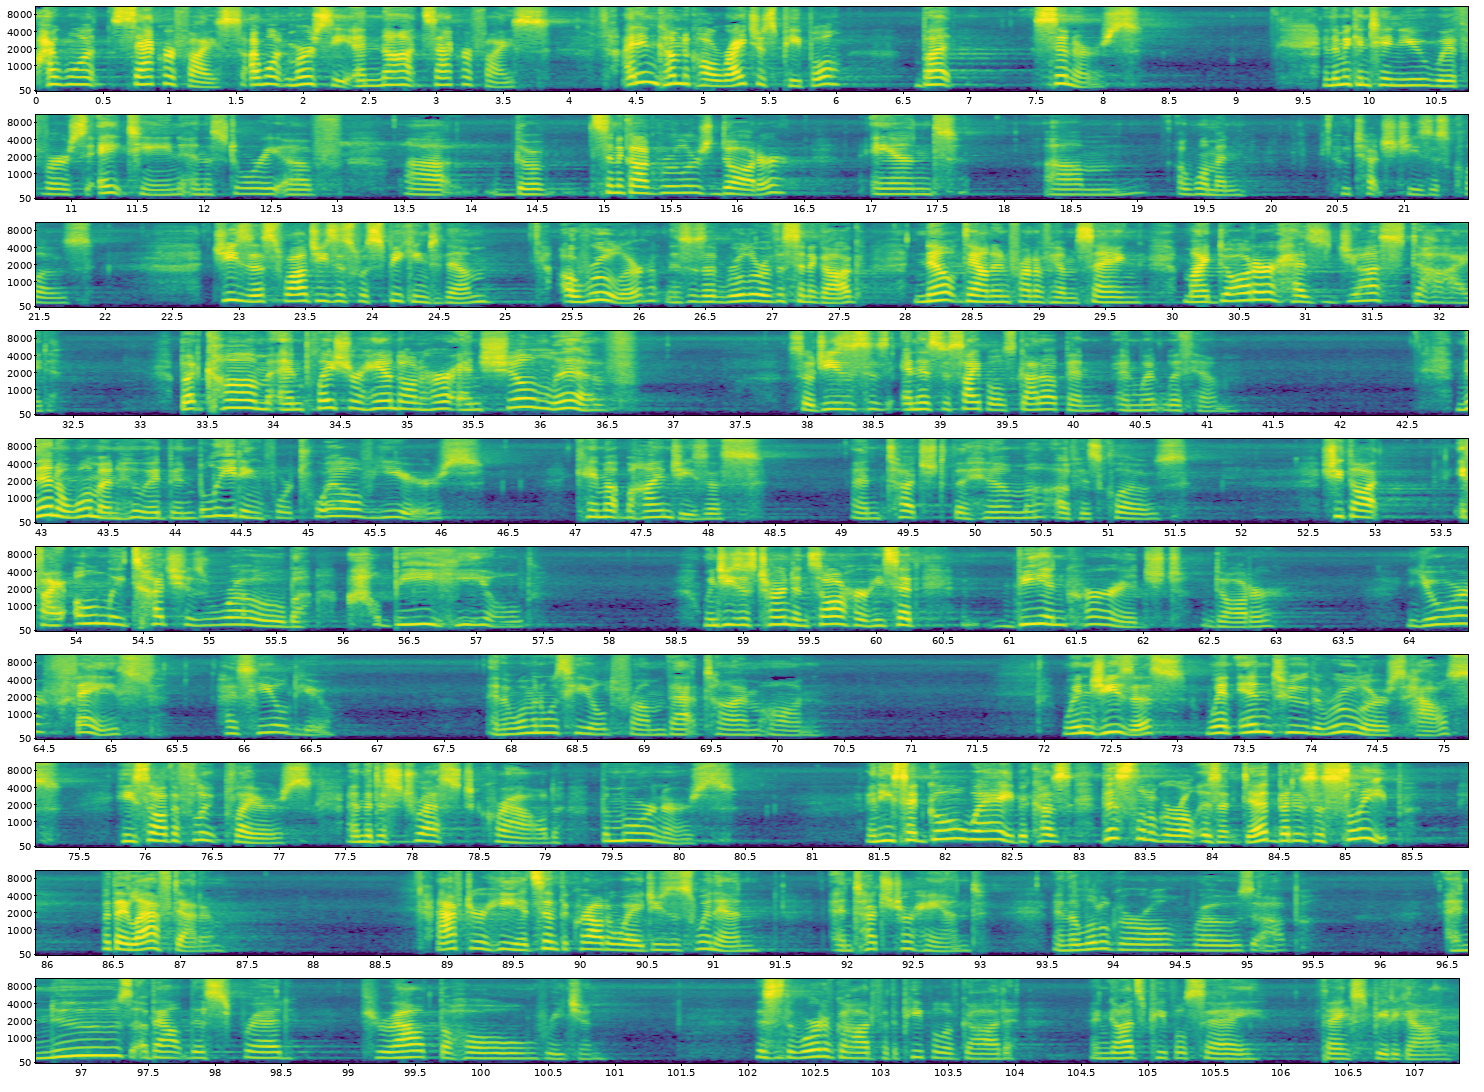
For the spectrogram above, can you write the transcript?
I want sacrifice. I want mercy and not sacrifice. I didn't come to call righteous people, but sinners. And then we continue with verse 18 and the story of uh, the synagogue ruler's daughter and um, a woman who touched Jesus' clothes. Jesus, while Jesus was speaking to them, a ruler, this is a ruler of the synagogue, knelt down in front of him, saying, My daughter has just died, but come and place your hand on her, and she'll live. So Jesus and his disciples got up and, and went with him. Then a woman who had been bleeding for 12 years came up behind Jesus and touched the hem of his clothes. She thought, if I only touch his robe, I'll be healed. When Jesus turned and saw her, he said, Be encouraged, daughter. Your faith has healed you. And the woman was healed from that time on. When Jesus went into the ruler's house, he saw the flute players and the distressed crowd, the mourners. And he said, Go away, because this little girl isn't dead, but is asleep. But they laughed at him. After he had sent the crowd away, Jesus went in and touched her hand, and the little girl rose up. And news about this spread throughout the whole region. This is the word of God for the people of God, and God's people say, Thanks be to God.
